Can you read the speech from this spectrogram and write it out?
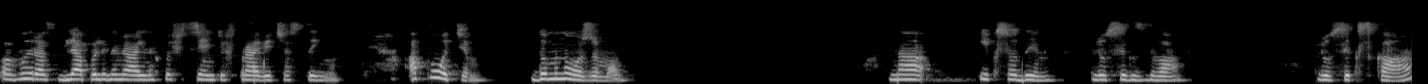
вираз для поліноміальних коефіцієнтів в правій частині, а потім домножимо на x1 плюс x2 плюс xk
